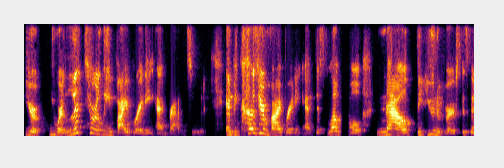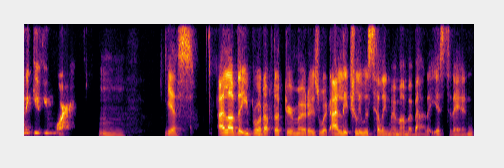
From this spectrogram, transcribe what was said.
you're you are literally vibrating at gratitude and because you're vibrating at this level now the universe is going to give you more mm. yes I love that you brought up Dr. Emoto's work. I literally was telling my mom about it yesterday and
